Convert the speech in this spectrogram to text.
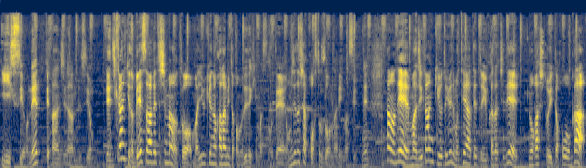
いいっすよねって感じなんですよ。で、時間給のベースを上げてしまうと、まあ、有給の絡みとかも出てきますので、お店としてはコスト増になりますよね。なので、まあ、時間給というよりも手当という形で逃しといた方が、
